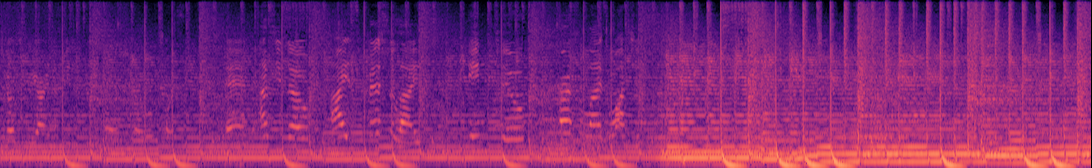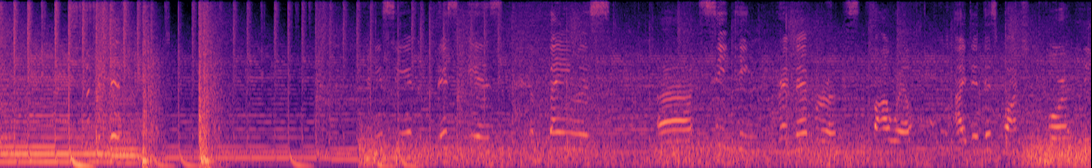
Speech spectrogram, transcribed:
because we are in a military course. And as you know, I specialize into personalized watches. Look at this! Can you see it? This is the famous uh, Sea King Remembrance Farewell. I did this watch for the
